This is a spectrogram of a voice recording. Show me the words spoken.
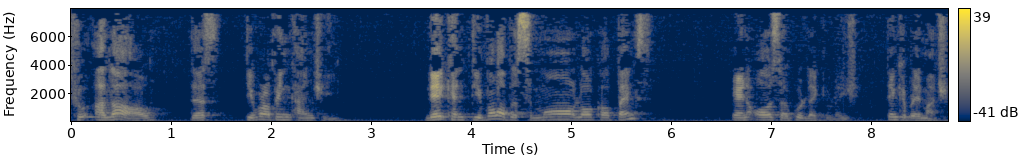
to allow the developing country they can develop small local banks and also good regulation. Thank you very much.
